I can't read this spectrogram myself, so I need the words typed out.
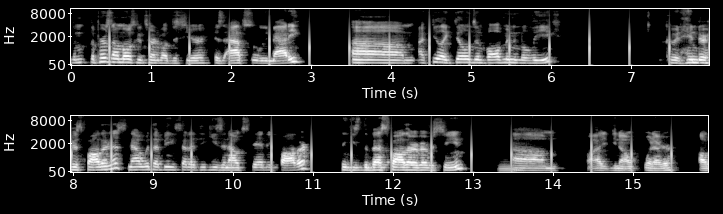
the, the person I'm most concerned about this year is absolutely Maddie. Um, I feel like Dylan's involvement in the league could hinder his fatherness. Now, with that being said, I think he's an outstanding father. I think he's the best father I've ever seen. Mm. Um, I, you know, whatever. I'll,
